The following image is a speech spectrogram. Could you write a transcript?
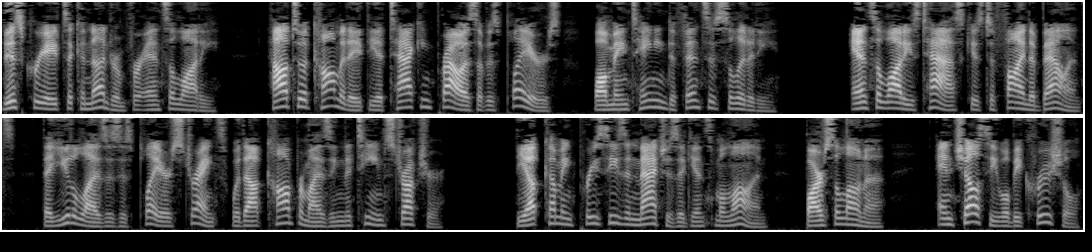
This creates a conundrum for Ancelotti. How to accommodate the attacking prowess of his players while maintaining defensive solidity. Ancelotti's task is to find a balance that utilizes his players' strengths without compromising the team's structure. The upcoming preseason matches against Milan, Barcelona, and Chelsea will be crucial.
